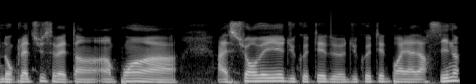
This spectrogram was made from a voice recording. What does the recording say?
Donc là-dessus, ça va être un, point à, surveiller du côté de, Brian Arsene.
